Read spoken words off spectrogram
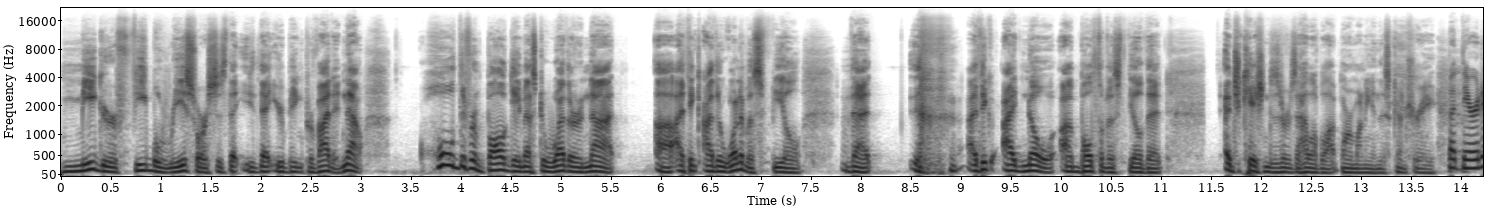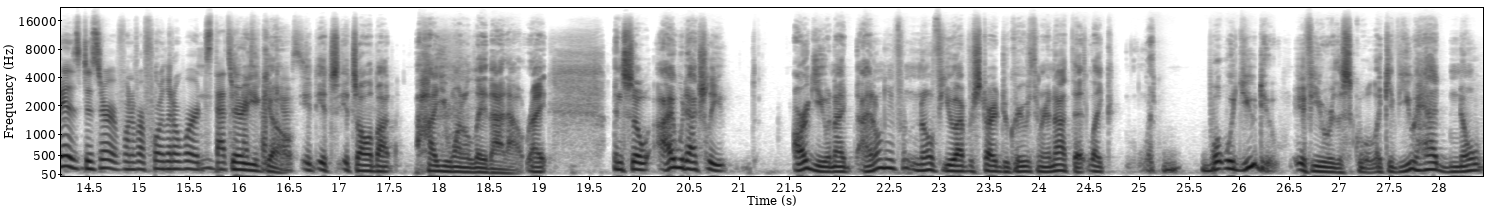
meager feeble resources that you that you're being provided now whole different ball game as to whether or not uh, I think either one of us feel that I think I know uh, both of us feel that education deserves a hell of a lot more money in this country. But there it is, deserve one of our four little words. That's there you next go. It, it's it's all about how you want to lay that out, right? And so I would actually argue, and I I don't even know if you ever started to agree with me or not, that like like what would you do if you were the school? Like if you had no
